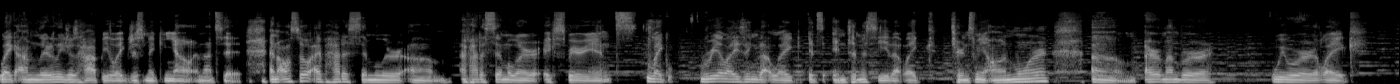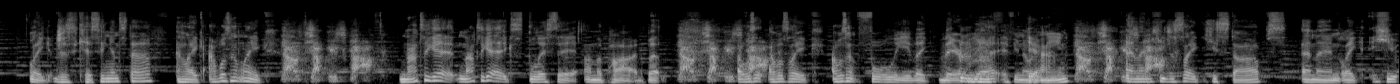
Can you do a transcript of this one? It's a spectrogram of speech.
Like I'm literally just happy, like just making out, and that's it. And also, I've had a similar, um, I've had a similar experience, like realizing that like it's intimacy that like turns me on more. Um, I remember we were like, like just kissing and stuff, and like I wasn't like Now suck his cock. not to get not to get explicit on the pod, but Now suck his I wasn't I was like I wasn't fully like there Mhm. yet, if you know what I Yeah. mean Now suck his and then he just like he stops and then like he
